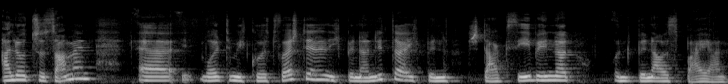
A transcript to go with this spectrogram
Hallo zusammen. Äh, ich wollte mich kurz vorstellen. Ich bin Anita, ich bin stark sehbehindert und bin aus Bayern.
